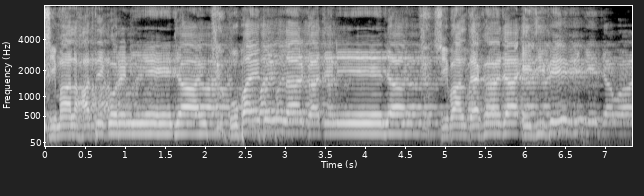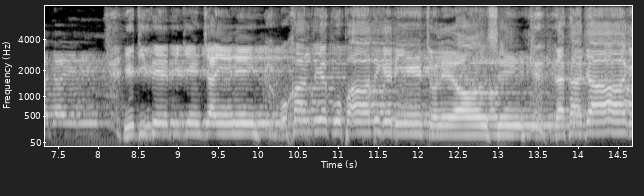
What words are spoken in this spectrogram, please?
শিমাল হাতে করে নিয়ে যায়, উবায়দুল্লাহর কাছে নিয়ে যায়। শিমাল দেখা যায়, এজিদের দিকে যাওয়া যায় রে। এজিদের দিকে যায়নি ওখান থেকে কোপা দিকে নিয়ে চলে আসে। দেখা যায়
